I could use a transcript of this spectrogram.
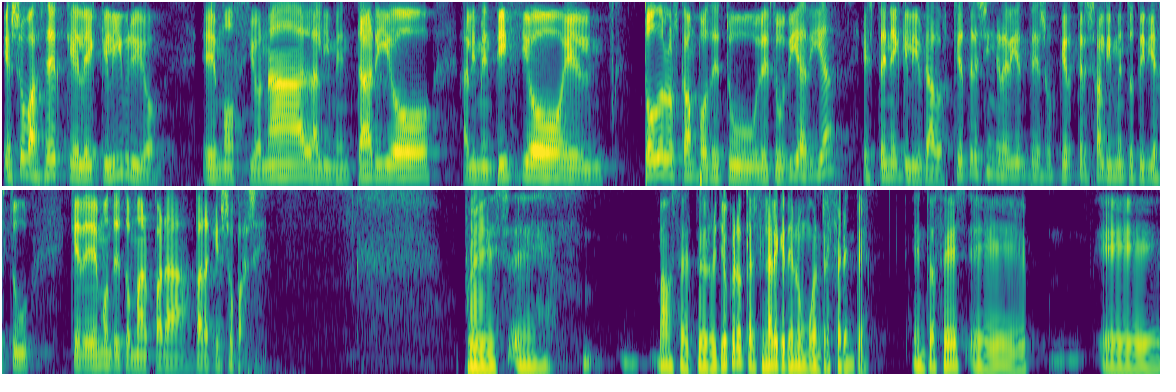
eso va a hacer que el equilibrio emocional, alimentario, alimenticio, todos los campos de tu, de tu día a día estén equilibrados. ¿Qué tres ingredientes o qué tres alimentos dirías tú que debemos de tomar para, para que eso pase? Pues eh, vamos a ver, Pedro, yo creo que al final hay que tener un buen referente. Entonces, eh, eh,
